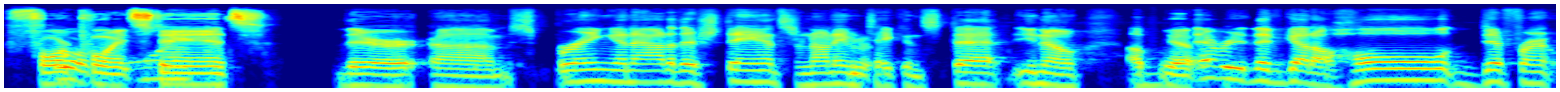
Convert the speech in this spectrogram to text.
four, four point, point stance. They're um, springing out of their stance. They're not even mm. taking step. You know, a, yep. every they've got a whole different.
